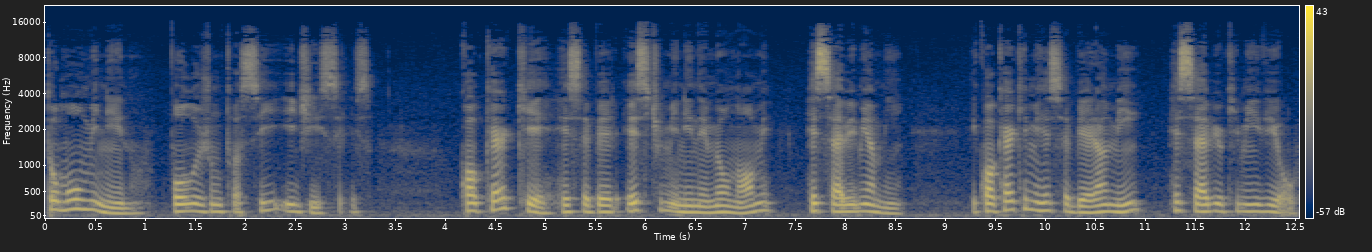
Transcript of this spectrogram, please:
tomou um menino, pô-lo junto a si e disse-lhes: Qualquer que receber este menino em meu nome, recebe-me a mim. E qualquer que me receber a mim, recebe o que me enviou.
